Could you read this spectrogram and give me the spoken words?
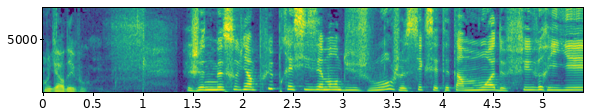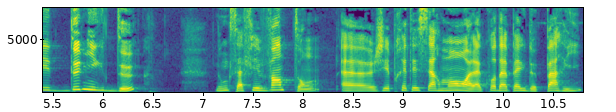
en gardez-vous? Je ne me souviens plus précisément du jour. Je sais que c'était un mois de février 2002. Donc ça fait 20 ans. Euh, j'ai prêté serment à la Cour d'appel de Paris.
